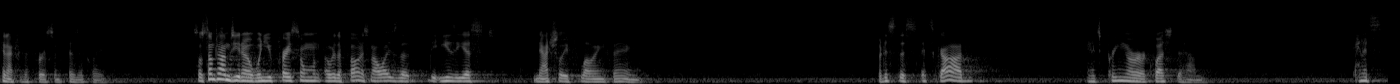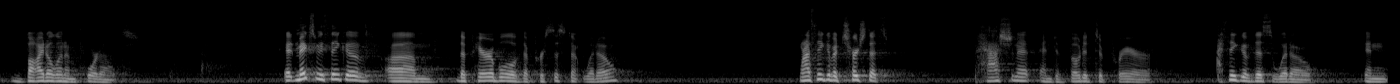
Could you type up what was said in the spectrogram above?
connect with a person physically. So sometimes, you know, when you pray someone over the phone, it's not always the, the easiest, naturally flowing thing. But it's, this, it's God, and it's bringing our request to Him. And it's vital and important. It makes me think of um, the parable of the persistent widow. When I think of a church that's passionate and devoted to prayer, I think of this widow in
